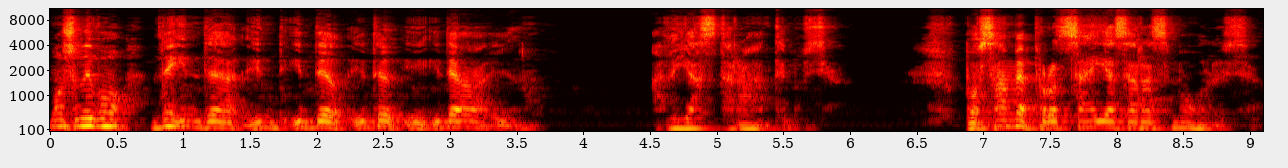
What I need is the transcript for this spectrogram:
Можливо, не іде, іде, іде, ідеально, але я старатимуся. Бо саме про це я зараз молюся,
